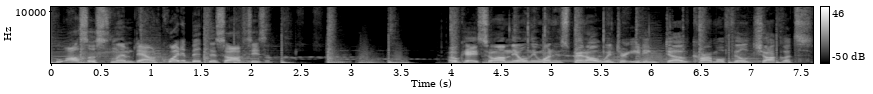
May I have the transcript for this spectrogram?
who also slimmed down quite a bit this offseason. Okay, so I'm the only one who spent all winter eating Dove caramel filled chocolates?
